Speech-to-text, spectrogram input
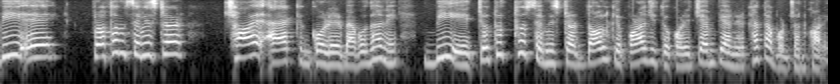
বিএ প্রথম সেমিস্টার ছয় এক গোলের ব্যবধানে বিএ চতুর্থ সেমিস্টার দলকে পরাজিত করে চ্যাম্পিয়নের খেতাব অর্জন করে।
